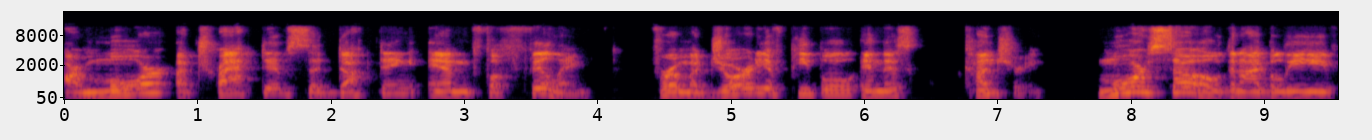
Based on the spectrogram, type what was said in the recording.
are more attractive, seducting, and fulfilling for a majority of people in this country, more so than I believe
